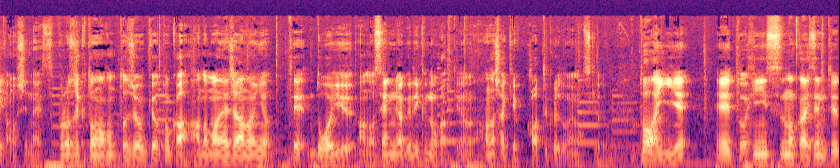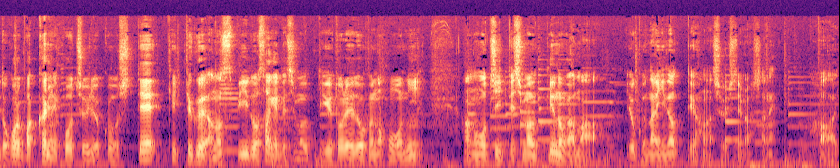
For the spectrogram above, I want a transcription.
いかもしれないです。プロジェクトの本当状況とか、あのマネージャーによってどういうあの戦略でいくのかっていうの話は結構変わってくると思いますけど。とはいえ、えーと、品質の改善というところばっかりにこう注力をして、結局あのスピードを下げてしまうっていうトレードオフの方にあの陥ってしまうっていうのがまあ良くないのっていう話をしてましたね。はい。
